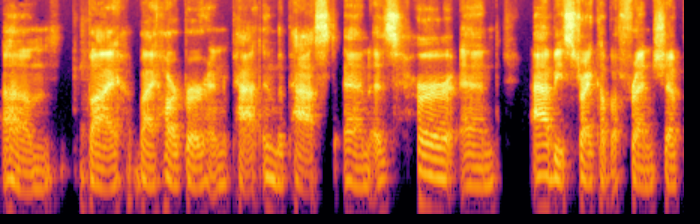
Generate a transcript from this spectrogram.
um, by by Harper and Pat in the past, and as her and Abby strike up a friendship.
